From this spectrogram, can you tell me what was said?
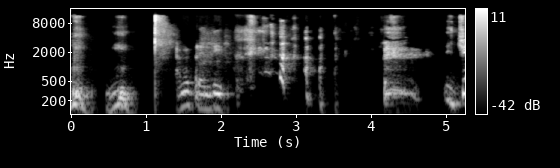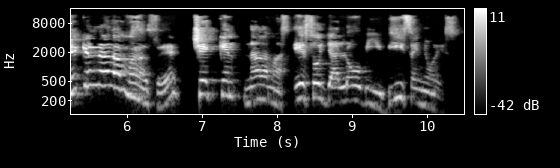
Ya me prendí. Y chequen nada más, ¿eh? Chequen nada más. Eso ya lo viví, señores.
